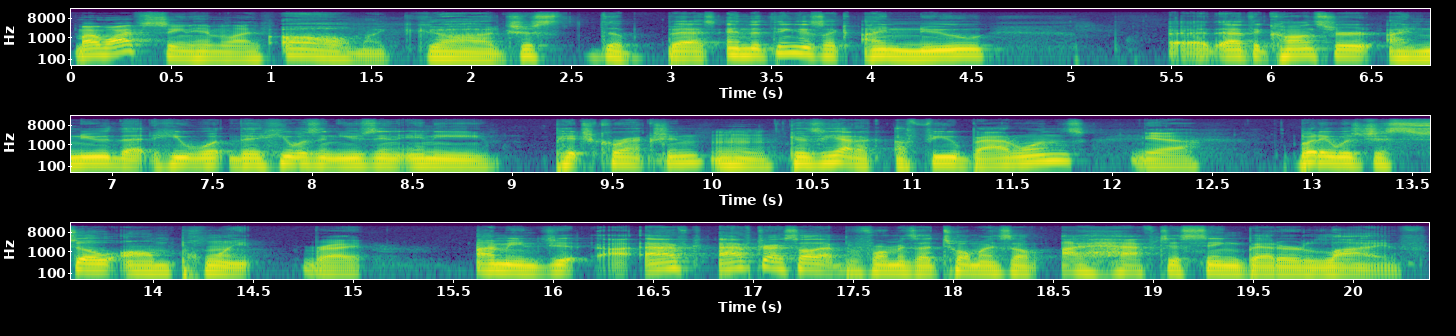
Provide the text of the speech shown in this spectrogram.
my wife's seen him live. Oh my god, just the best. And the thing is, like, I knew uh, at the concert, I knew that he wa- that he wasn't using any pitch correction Mm-hmm. because he had a, a few bad ones, Yeah, but it was just so on point. right. I mean, j- after after I saw that performance, I told myself I have to sing better live.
